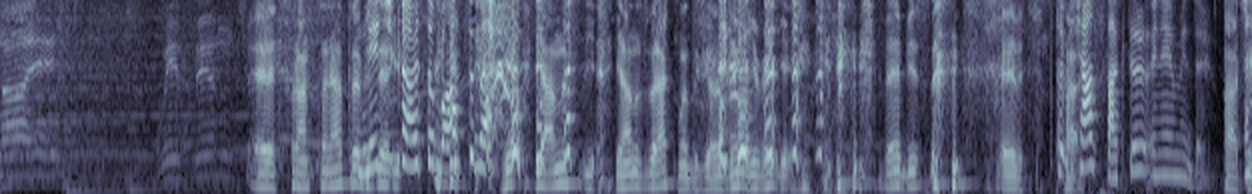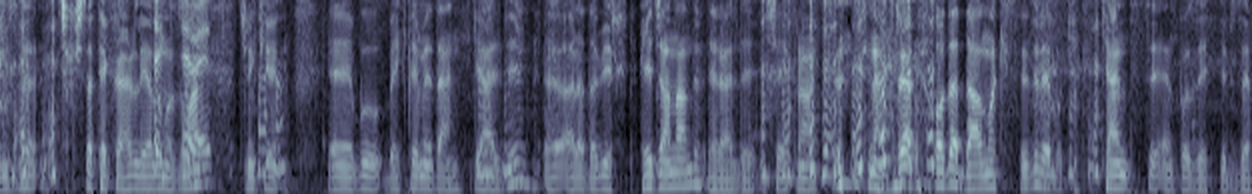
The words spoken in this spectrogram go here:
night, we've been Evet Frank Sinatra Ne bize çıkarsa batına. ya- yalnız yalnız bırakmadı gördüğün gibi ve biz evet Tabii par- şans faktörü önemlidir. parçamızı çıkışta tekrarlayalım o zaman. evet. Çünkü e, bu beklemeden geldi. E, arada bir heyecanlandı herhalde şey Frank Sinatra. O da dalmak istedi ve kendisi empoze etti bize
